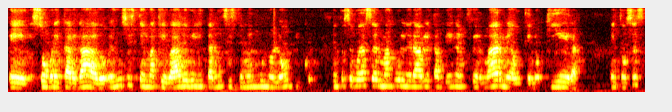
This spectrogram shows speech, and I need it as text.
eh, sobrecargado es un sistema que va a debilitar mi sistema inmunológico. Entonces voy a ser más vulnerable también a enfermarme, aunque no quiera. Entonces,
